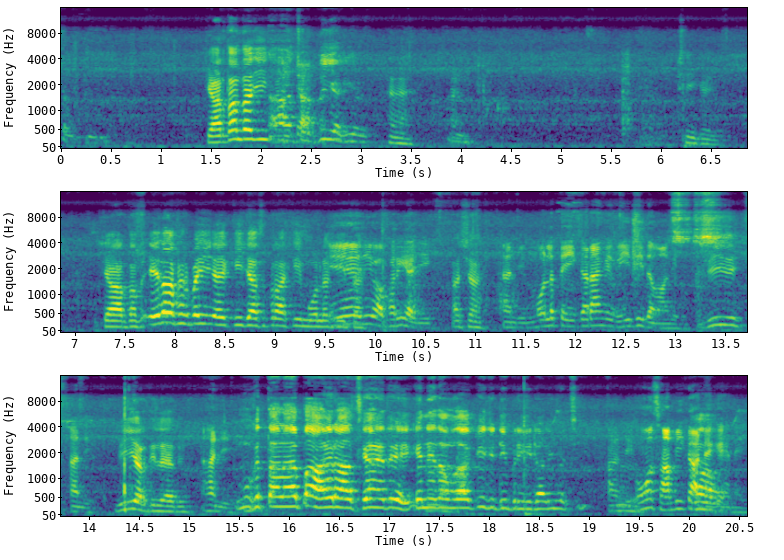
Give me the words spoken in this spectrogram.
ਚੌਕੀ। ਚਾਰ ਦੰਦ ਆ ਜੀ? ਆ ਚੌਕੀ ਆ ਜੀ ਹਾਂ। ਠੀਕ ਹੈ ਜੀ। ਚਾਰ ਦੰਦ ਇਹਦਾ ਫਿਰ ਬਈ ਅਹ, ਕੀ ਜਸ ਭਰਾ ਕੀ ਮੁੱਲ ਇਹ ਕੀਤਾ ਜੀ ਆਫਰ ਹੀ ਆ ਜੀ। ਅੱਛਾ। ਹਾਂਜੀ ਮੁੱਲ 23 ਕਰਾਂਗੇ 20 ਦੀ ਦਵਾਂਗੇ। 20 ਹਾਂਜੀ। 20000 ਦੀ ਲੈ ਦਿਓ। ਹਾਂਜੀ। ਮੁਖ ਤਾਲਾ ਭਾਅ ਰਾਸਿਆਂ ਦੇ ਇਹਨੇ ਤਾਂ ਆਉਂਦਾ ਕੀ ਜਿੱਡੀ ਬਰੀਡ ਵਾਲੀ ਬੱਚੀ। ਹਾਂਜੀ ਉਹ ਸਾਂਭੀ ਘਾਟੇ। ਕਿਸੇ ਨੇ ਜੀ।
